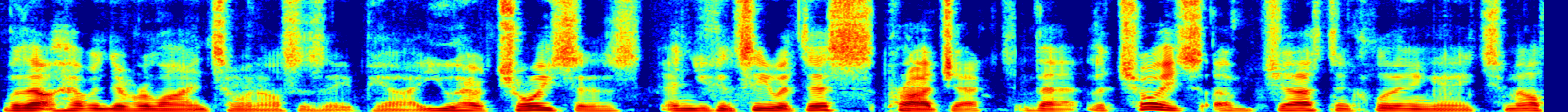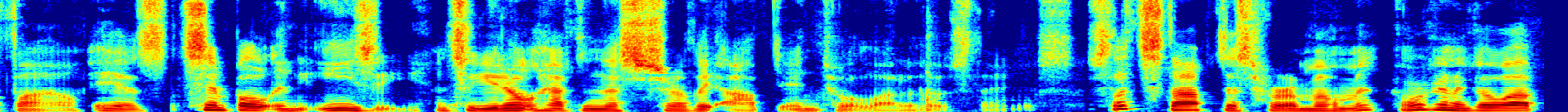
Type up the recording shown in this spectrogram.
without having to rely on someone else's API. You have choices, and you can see with this project that the choice of just including an HTML file is simple and easy. And so you don't have to necessarily opt into a lot of those things. So let's stop this for a moment. We're going to go up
